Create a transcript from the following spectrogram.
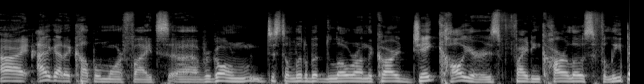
right, I got a couple more fights. Uh, we're going just a little bit lower on the card. Jake Collier is fighting Carlos Felipe.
